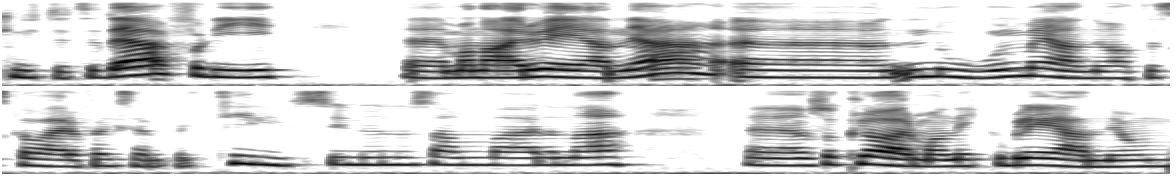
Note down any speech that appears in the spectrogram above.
knyttet til det, fordi eh, man er uenige. Eh, noen mener jo at det skal være f.eks. tilsyn under samværene. Eh, og så klarer man ikke å bli enige om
